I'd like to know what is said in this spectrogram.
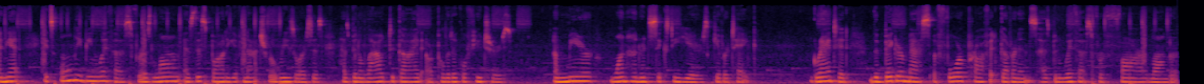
And yet, it's only been with us for as long as this body of natural resources has been allowed to guide our political futures. A mere 160 years, give or take. Granted, the bigger mess of for profit governance has been with us for far longer,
